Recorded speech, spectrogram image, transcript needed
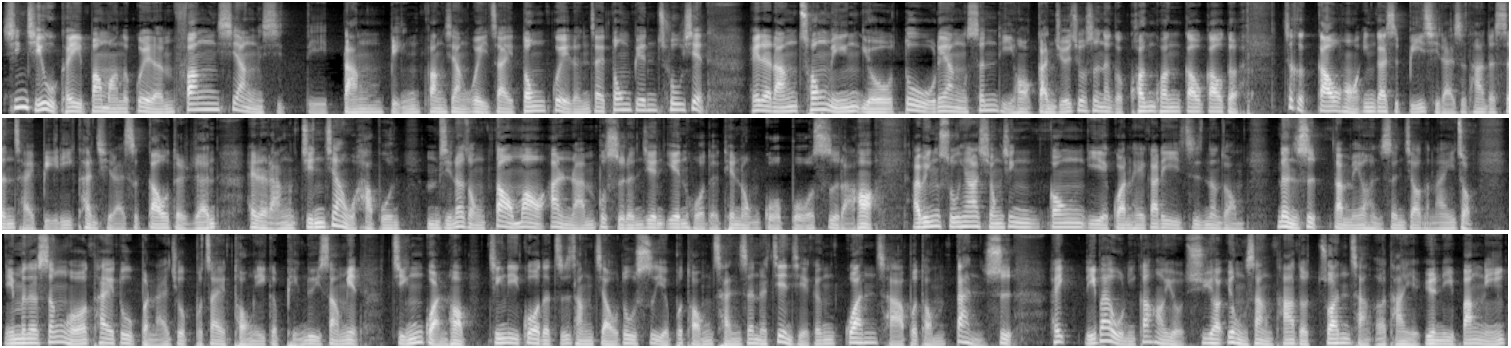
星期五可以帮忙的贵人方向是伫东边，方向位在东，贵人在东边出现。黑的狼聪明有度量，身体哈感觉就是那个宽宽高高的。这个高哈，应该是比起来是他的身材比例看起来是高的人。黑的狼金价五哈不，不是那种道貌岸然、不食人间烟火的天龙国博士了哈。阿明叔兄雄性公也关黑咖喱是那种认识但没有很深交的那一种。你们的生活态度本来就不在同一个频率上面，尽管哈经历过的职场角度视野不同，产生的见解跟观察不同，但是。嘿，礼拜五你刚好有需要用上他的专长，而他也愿意帮你。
